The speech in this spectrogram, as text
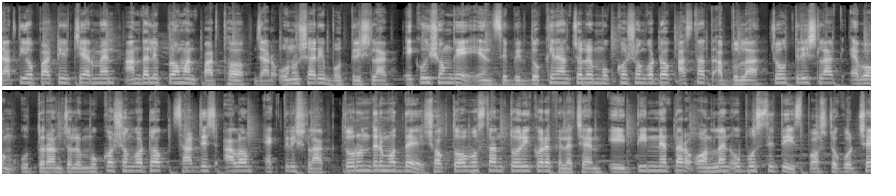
জাতীয় পার্টির চেয়ারম্যান আন্দালিব রহমান পার্থ, যার অনুসারী বত্রিশ লাখ। একই সঙ্গে এনসিপির দক্ষিণাঞ্চলের মুখ্য সংগঠক আসনাত আবদুল্লাহ চৌত্রিশ লাখ এবং উত্তরাঞ্চলের মুখ্য সংগঠক সার্জিস আলম একত্রিশ লাখ। তরুণদের মধ্যে শক্ত অবস্থান তৈরি করে ফেলেছেন। এই তিন নেতার অনলাইন উপস্থিতি স্পষ্ট করছে,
